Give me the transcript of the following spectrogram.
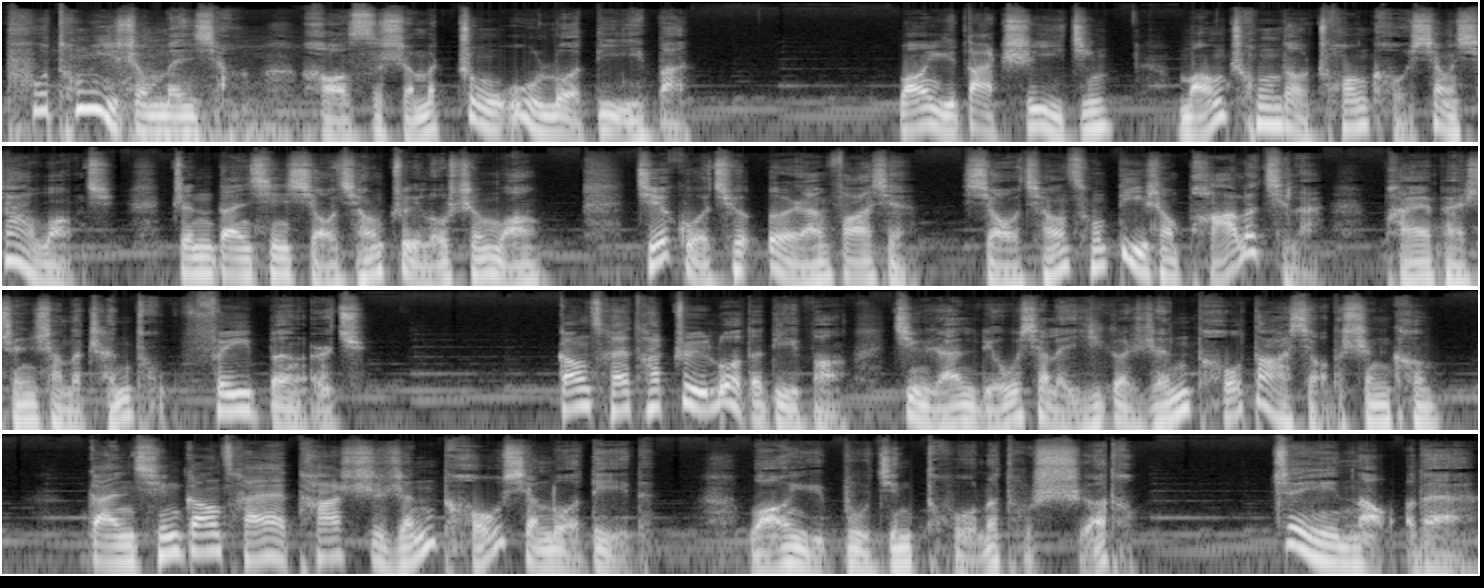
扑通一声闷响，好似什么重物落地一般。王宇大吃一惊，忙冲到窗口向下望去，真担心小强坠楼身亡，结果却愕然发现。小强从地上爬了起来，拍拍身上的尘土，飞奔而去。刚才他坠落的地方，竟然留下了一个人头大小的深坑。感情刚才他是人头先落地的。王宇不禁吐了吐舌头，这脑袋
